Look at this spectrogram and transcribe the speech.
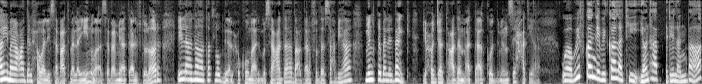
أي ما يعادل حوالي 7 ملايين و700 ألف دولار إلا أنها تطلب من الحكومة المساعدة بعد رفض سحبها من قبل البنك بحجة عدم التأكد من صحتها. ووفقا لوكالة ينهب ريلانبا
